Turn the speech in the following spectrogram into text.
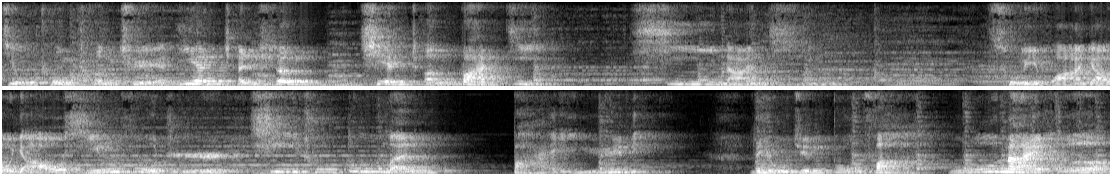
九重城阙烟尘生，千城万骑西南行。翠华遥遥行复止，西出都门百余里。六军不发无奈何，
